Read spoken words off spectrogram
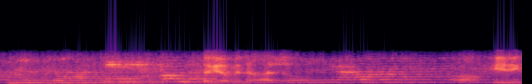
Lagyan mo ng ano, uh, feeling.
